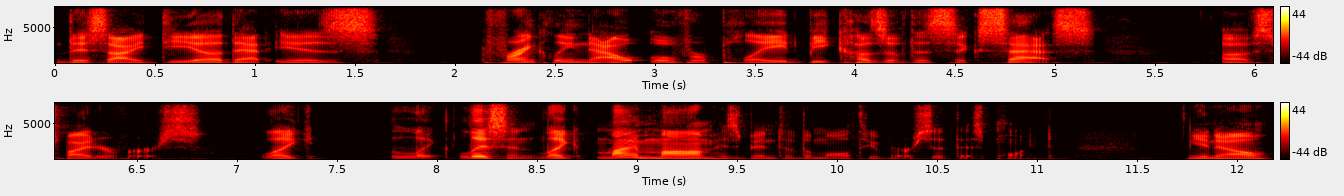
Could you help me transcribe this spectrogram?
this idea that is frankly now overplayed because of the success of Spider Verse. Like, like, listen, like my mom has been to the multiverse at this point. You know,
